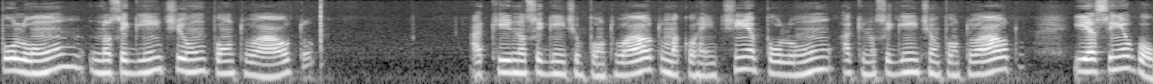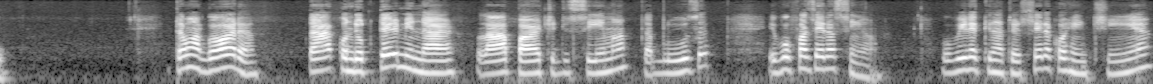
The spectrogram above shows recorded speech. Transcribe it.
Pulo um no seguinte um ponto alto aqui no seguinte um ponto alto uma correntinha pulo um aqui no seguinte um ponto alto e assim eu vou. Então agora tá? Quando eu terminar lá a parte de cima da blusa eu vou fazer assim ó. Vou vir aqui na terceira correntinha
